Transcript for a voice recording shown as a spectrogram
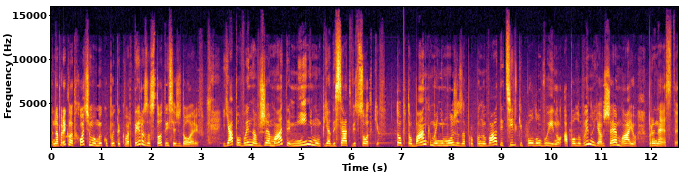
Наприклад, хочемо ми купити квартиру за 100 тисяч доларів. Я повинна вже мати мінімум 50%. Тобто банк мені може запропонувати тільки половину, а половину я вже маю принести.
